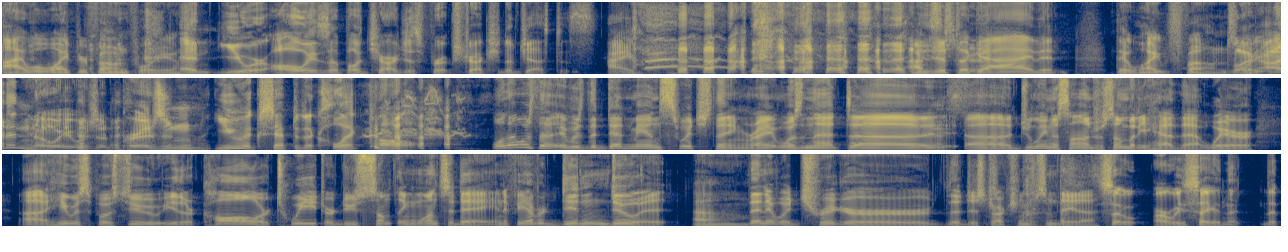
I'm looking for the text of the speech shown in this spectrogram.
I will wipe your phone for you. and you are always up on charges for obstruction of justice. I, I'm just a guy that that wipes phones. Like, you- I didn't know he was in prison. You accepted a collect call. Well, that was the it was the dead man switch thing, right? Wasn't that uh, Yes. uh, Julian Assange or somebody had that where uh, he was supposed to either call or tweet or do something once a day, and if he ever didn't do it, oh. then it would trigger the destruction of some data. so are we saying that, that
